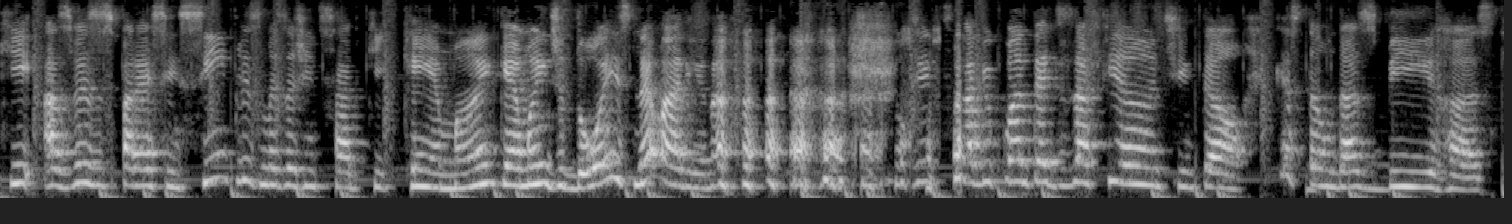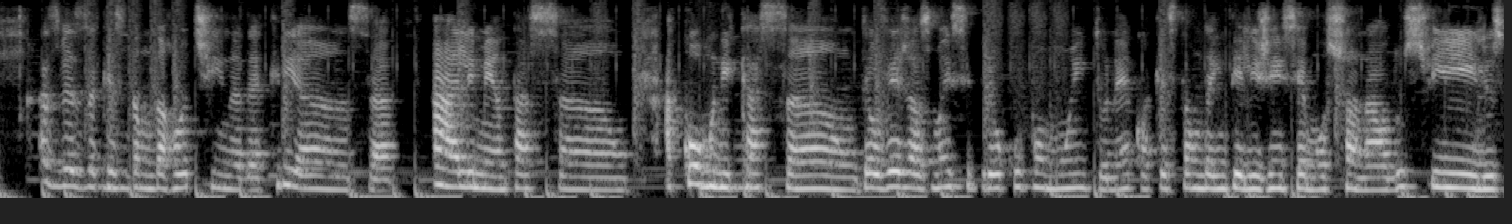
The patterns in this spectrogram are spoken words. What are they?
que às vezes parecem simples, mas a gente sabe que quem é mãe, quem é mãe de dois, né, Marina? a gente sabe o quanto é desafiante. Então, questão das birras, às vezes a questão da rotina da criança, a alimentação, a comunicação. Então, eu vejo as mães se preocupam muito né, com a questão da inteligência emocional dos filhos,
